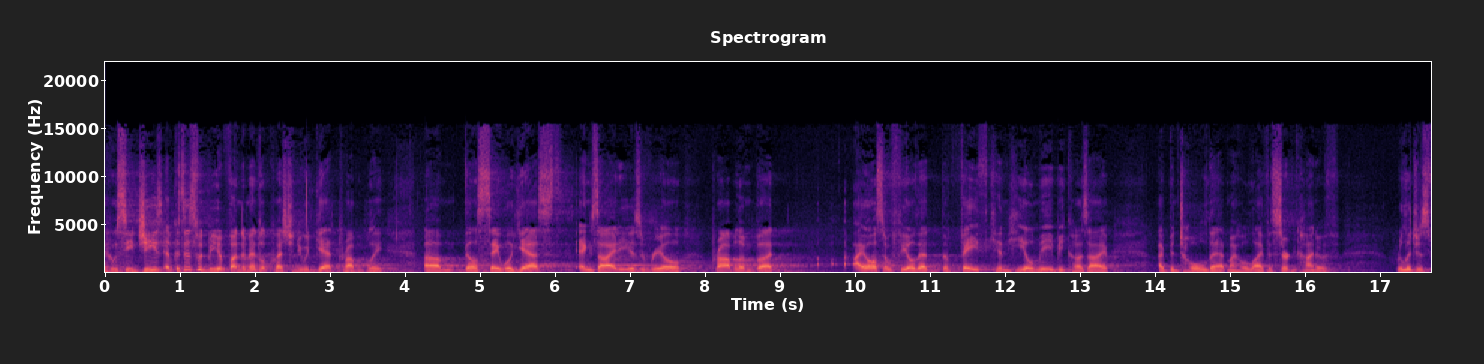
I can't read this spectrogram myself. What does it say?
Who see Jesus, because this would be a fundamental question you would get probably. Um, they'll say, well, yes, anxiety is a real problem, but I also feel that the faith can heal me because I, I've been told that my whole life a certain kind of religious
